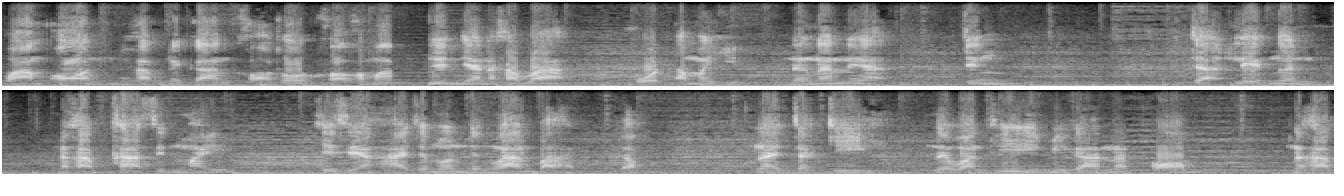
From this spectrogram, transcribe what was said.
ความอ้อนนะครับในการขอโทษขอขมายืนยันนะครับว่าโหดอำมหิตดังนั้นเนี่ยจึงจะเรียกเงินนะครับค่าสินไหมที่เสียหายจำนวน 1 ล้านบาทกับนายจักรีในวันที่มีการนัดพร้อมนะครับ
